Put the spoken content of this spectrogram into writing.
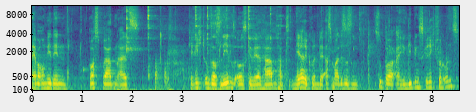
Naja, warum wir den Rostbraten als Gericht unseres Lebens ausgewählt haben, hat mehrere Gründe. Erstmal ist es ein super ein Lieblingsgericht von uns.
